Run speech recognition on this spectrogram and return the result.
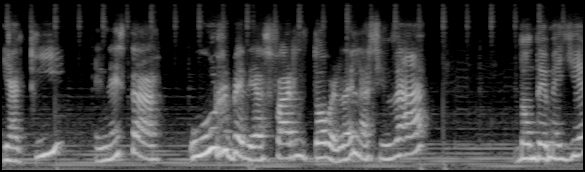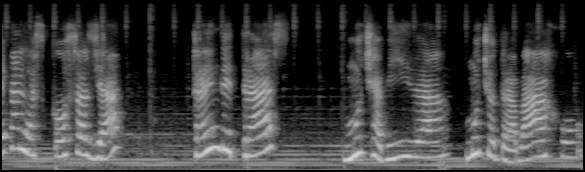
y aquí, en esta urbe de asfalto, ¿verdad? En la ciudad, donde me llegan las cosas ya, traen detrás mucha vida, mucho trabajo,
